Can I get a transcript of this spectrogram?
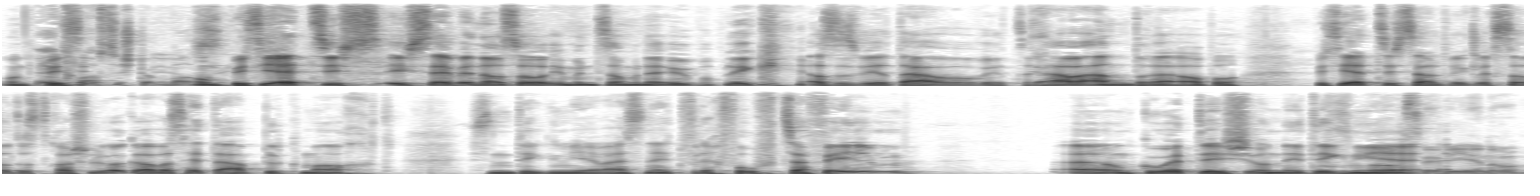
Und Äh, bis, Klasse statt Masse. und bis jetzt ist, ist es eben noch so in so einem Überblick, also es wird, auch, wird sich Ja. auch ändern, aber bis jetzt ist es halt wirklich so, dass du kannst schauen, ah, was hat Apple gemacht. Es sind irgendwie, ich weiß nicht, vielleicht 15 Filme äh, und gut ist und nicht irgendwie noch.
